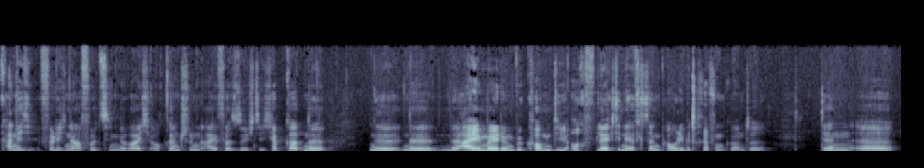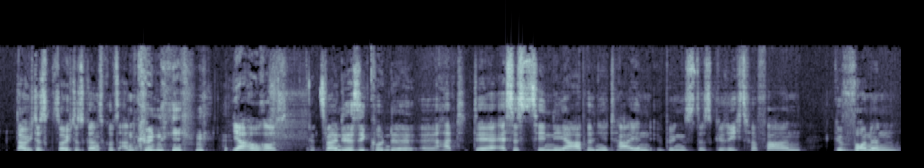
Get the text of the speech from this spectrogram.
kann ich völlig nachvollziehen. Da war ich auch ganz schön eifersüchtig. Ich habe gerade eine, eine, eine, eine Eilmeldung bekommen, die auch vielleicht den FC St. Pauli betreffen konnte. Denn äh, darf ich das, soll ich das ganz kurz ankündigen? Ja, hau raus. Zwar in dieser Sekunde äh, hat der SSC Neapel in Italien übrigens das Gerichtsverfahren gewonnen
